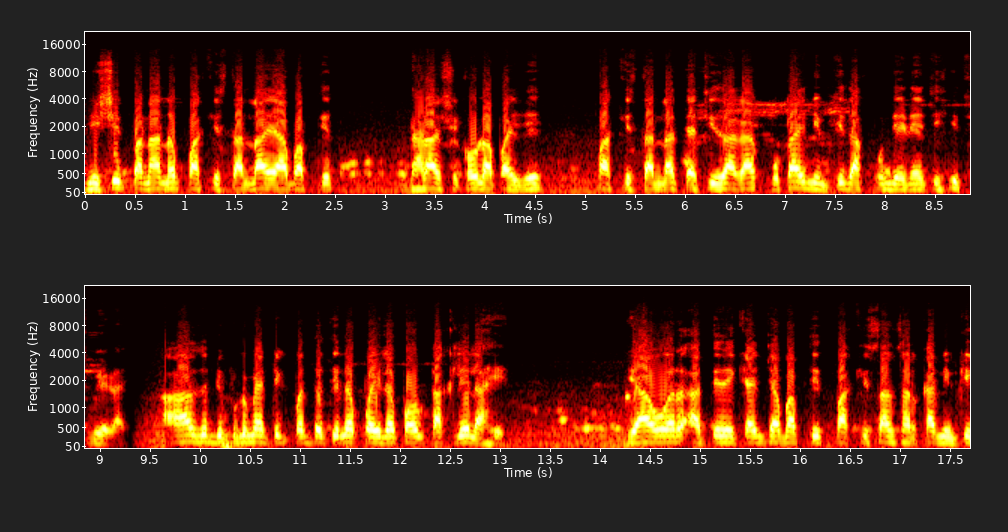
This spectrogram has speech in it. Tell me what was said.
निश्चितपणानं पाकिस्तानला या बाबतीत धडा शिकवला पाहिजे. पाकिस्तानला त्याची जागा कुठाही नेमकी दाखवून देण्याची हीच वेळ आहे. आज डिप्लोमॅटिक पद्धतीनं पहिलं पाऊल टाकलेलं आहे. यावर अतिरेक्यांच्या बाबतीत पाकिस्तान सरकार नेमकी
